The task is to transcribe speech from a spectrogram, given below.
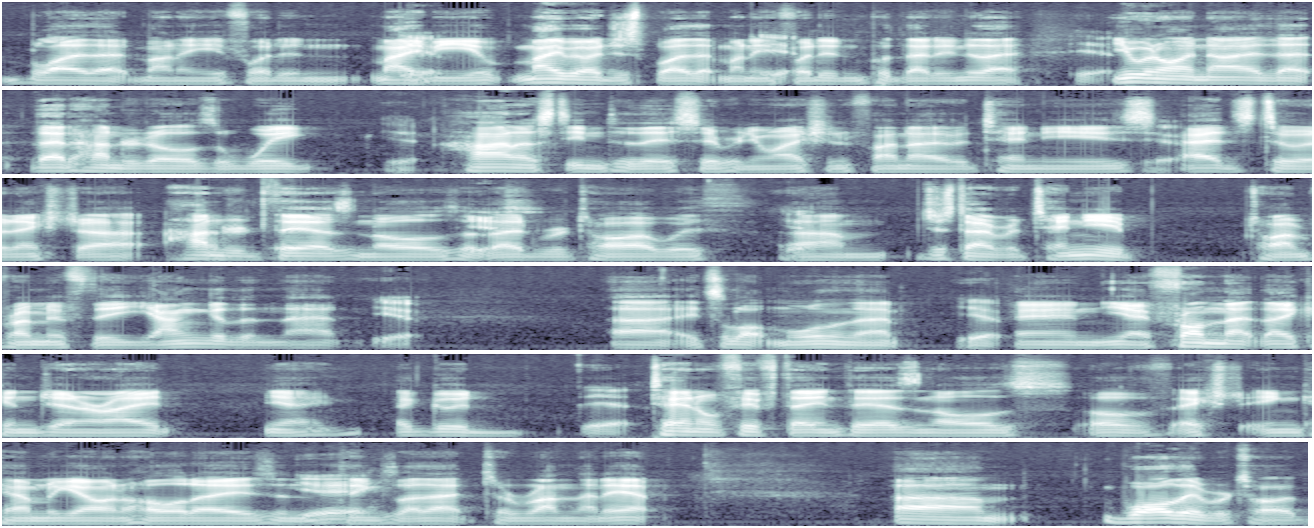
blow that money if I didn't. Maybe maybe I just blow that money if I didn't put that into that. You and I know that that hundred dollars a week. Yeah. Harnessed into their superannuation fund over ten years Yeah. adds to an extra hundred thousand dollars that Yes. they'd retire with, Yeah. um, just over a ten year time frame. If they're younger than that, Yeah. Uh, it's a lot more than that. Yep. And yeah, from that they can generate you know a good yeah ten or fifteen thousand dollars of extra income to go on holidays and Yeah. things like that to run that out um, while they're retired.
